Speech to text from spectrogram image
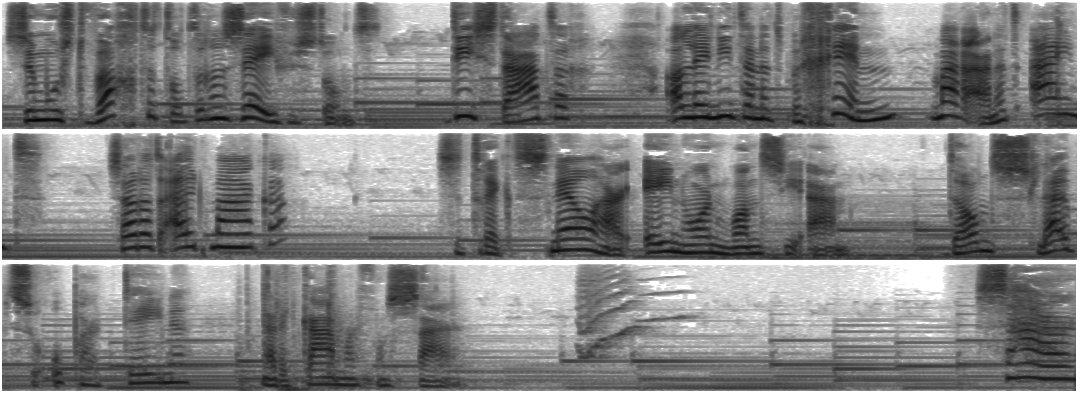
Ze moest wachten tot er een 7 stond. Die staat er. Alleen niet aan het begin, maar aan het eind. Zou dat uitmaken? Ze trekt snel haar eenhoorn onesie aan. Dan sluipt ze op haar tenen naar de kamer van Saar. Saar,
